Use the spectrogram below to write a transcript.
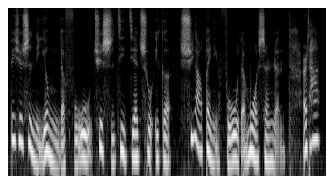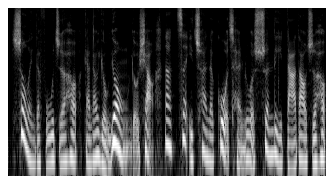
必须是你用你的服务去实际接触一个需要被你服务的陌生人，而他受了你的服务之后感到有用有效，那这一串的过程如果顺利达到之后，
